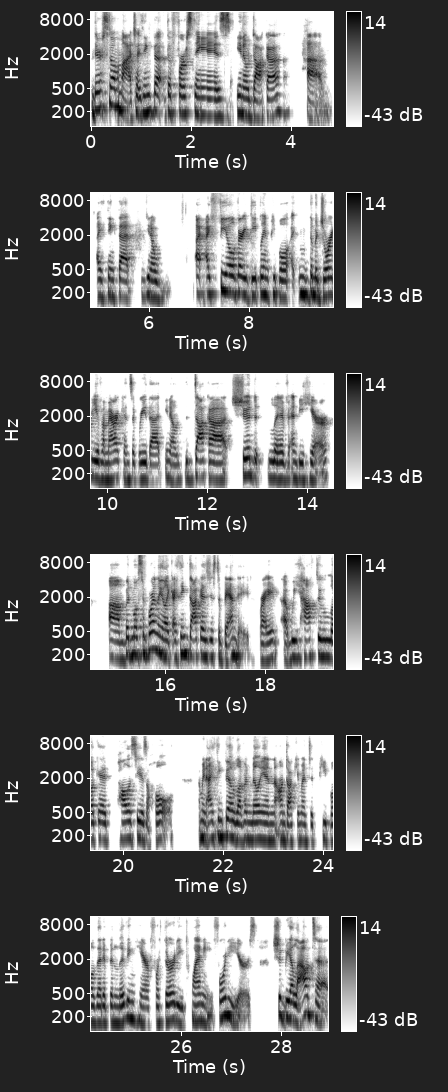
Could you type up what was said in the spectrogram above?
there's so much. I think that the first thing is, you know, DACA. Um, I think that, you know, I, I, feel very deeply, and people, the majority of Americans agree that you know DACA should live and be here. Um, but most importantly, like I think DACA is just a band aid, right? Uh, we have to look at policy as a whole. I mean, I think the 11 million undocumented people that have been living here for 30, 20, 40 years should be allowed to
